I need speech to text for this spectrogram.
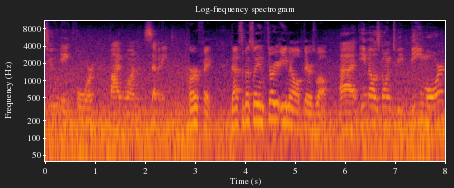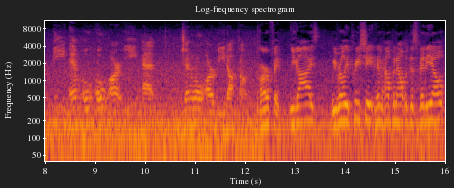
284 5178. Perfect. That's the best way. And throw your email up there as well. Uh, email is going to be bmoore, B M O O R E, at generalrv.com. Perfect. You guys, we really appreciate him helping out with this video.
